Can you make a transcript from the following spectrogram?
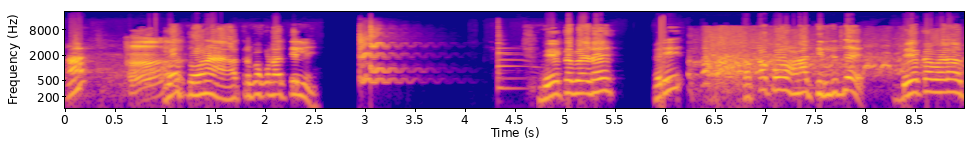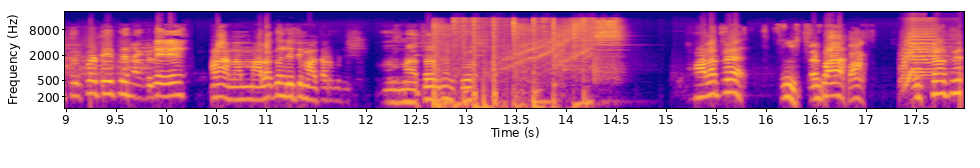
ಹಾ? ಐವತ್ತು ತೋಣ ಹತ್ತು ರೂಪಾಯಿ ಕೊಡತ್ತಿಲ್ಲಿ ಬೇಕ ಬೇಡ? ಐ ರೊಕ್ಕ ಕೊಡು, ಹಣ ತಿಂದಿದ್ದೆ. ಬೇಕ ಬೇಡ, ಹತ್ತು ರೂಪಾಯಿ ಐತಿ ನಗಡಿ ಹಾ ನಮ್ಮ ಮಾಲಕನ ಜೊತೆ ಮಾತಾಡ್ಬಿಡಿ. ಮಾತಾಡ್ತೀನಿ ತೋ. ಮಾಲಕ್ರ ಹ್ಮ್ ಸ್ವಲ್ಪ ಎಷ್ಟಾತ್ರಿ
